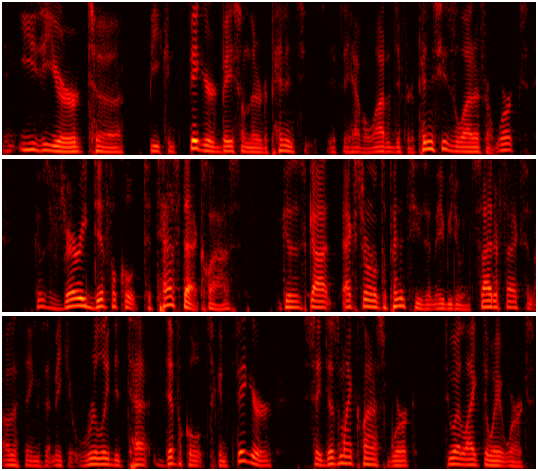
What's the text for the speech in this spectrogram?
and easier to be configured based on their dependencies. If they have a lot of different dependencies, a lot of different works, becomes very difficult to test that class because it's got external dependencies that may be doing side effects and other things that make it really difficult to configure to say, does my class work? Do I like the way it works?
